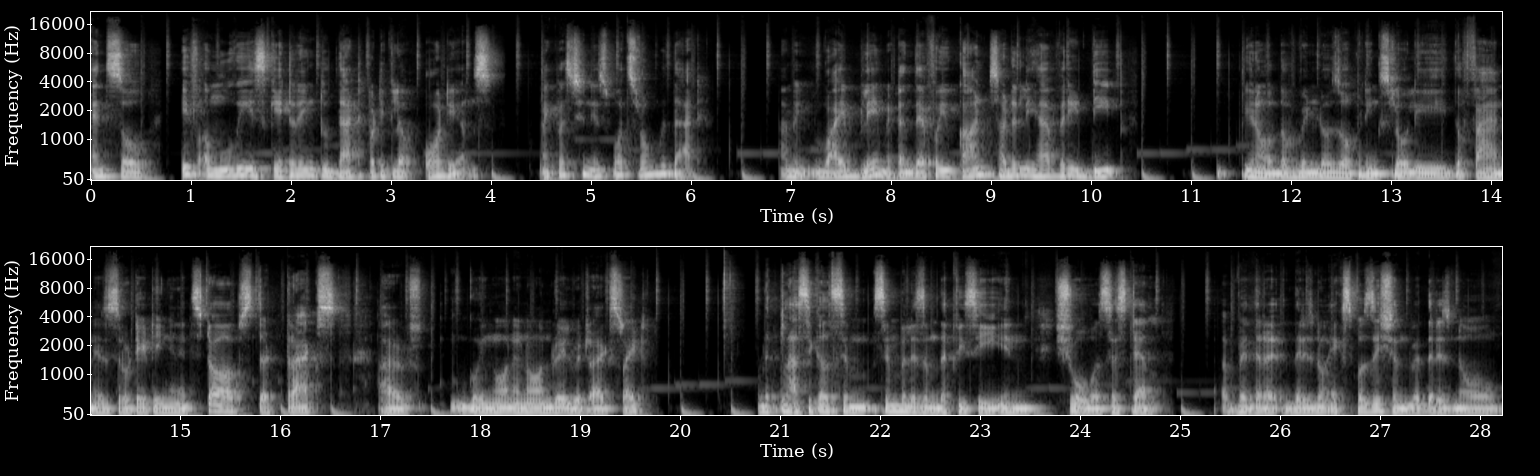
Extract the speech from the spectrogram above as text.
And so, if a movie is catering to that particular audience, my question is, what's wrong with that? I mean, why blame it? And therefore, you can't suddenly have very deep, you know, the windows opening slowly, the fan is rotating and it stops, the tracks are going on and on, railway tracks, right? The classical sim- symbolism that we see in show versus tell, where there, are, there is no exposition, where there is no,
